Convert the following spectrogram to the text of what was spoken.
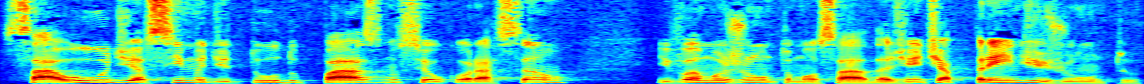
saúde acima de tudo, paz no seu coração. E vamos junto, moçada. A gente aprende junto.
